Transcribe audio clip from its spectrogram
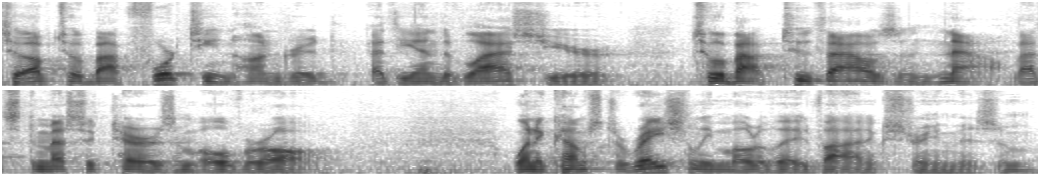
to up to about 1,400 at the end of last year to about 2,000 now. That's domestic terrorism overall. When it comes to racially motivated violent extremism,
